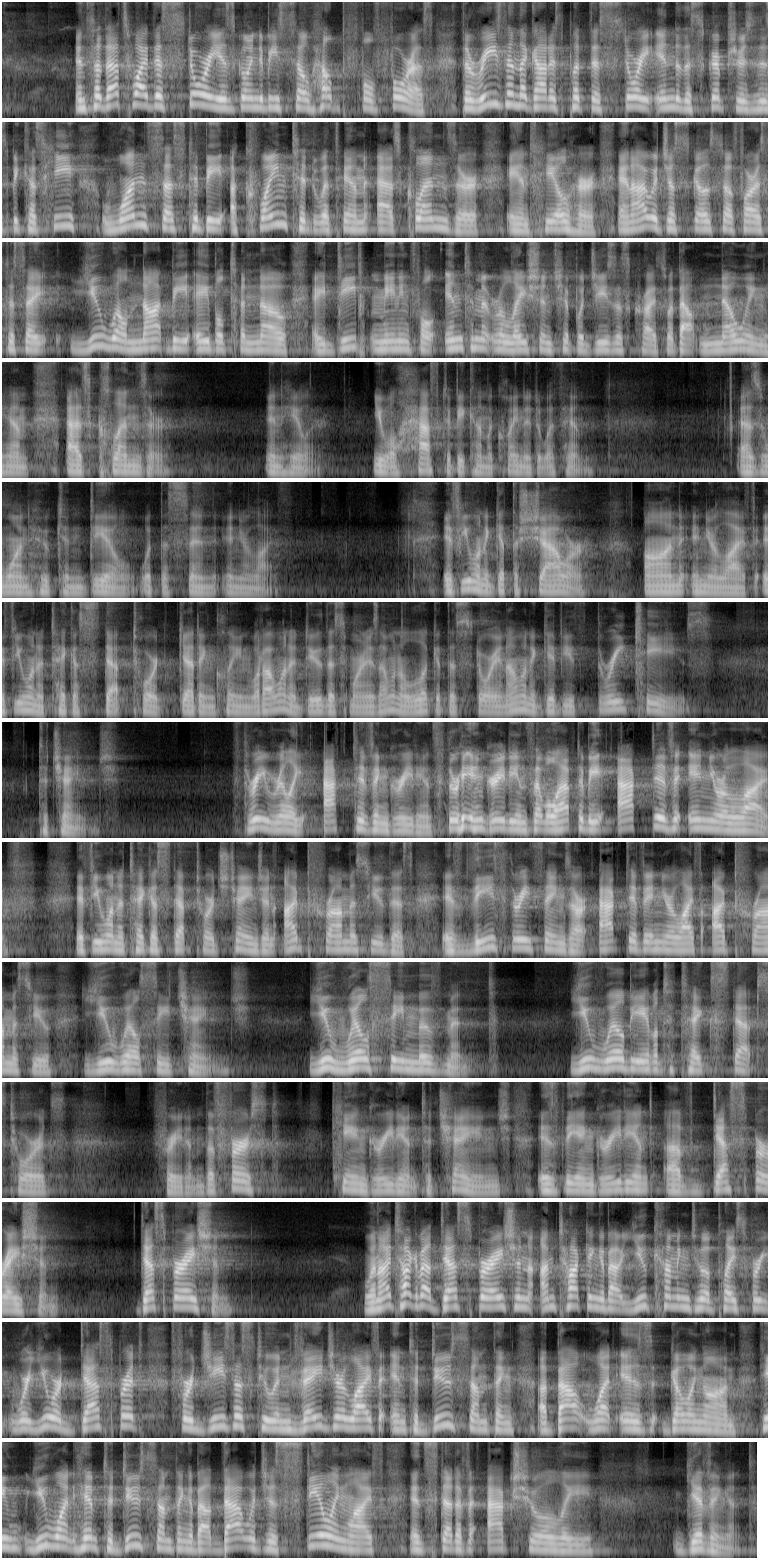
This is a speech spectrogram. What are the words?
And so that's why this story is going to be so helpful for us. The reason that God has put this story into the scriptures is because He wants us to be acquainted with Him as cleanser and healer. And I would just go so far as to say, you will not be able to know a deep, meaningful, intimate relationship with Jesus Christ without knowing Him as cleanser and healer. You will have to become acquainted with Him as one who can deal with the sin in your life. If you want to get the shower on in your life, if you want to take a step toward getting clean, what I want to do this morning is I want to look at this story and I want to give you three keys to change. Three really active ingredients, three ingredients that will have to be active in your life if you want to take a step towards change. And I promise you this if these three things are active in your life, I promise you, you will see change. You will see movement. You will be able to take steps towards freedom. The first key ingredient to change is the ingredient of desperation. Desperation. When I talk about desperation, I'm talking about you coming to a place for, where you are desperate for Jesus to invade your life and to do something about what is going on. He, you want Him to do something about that which is stealing life instead of actually giving it.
